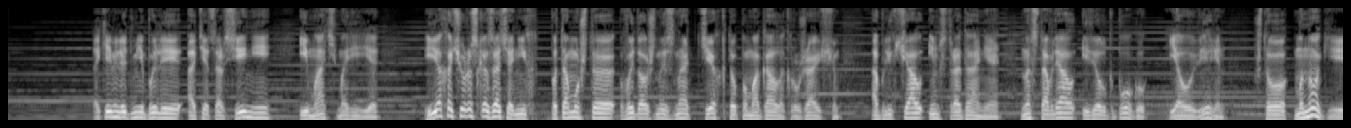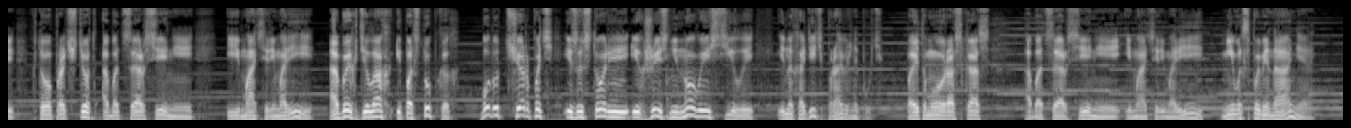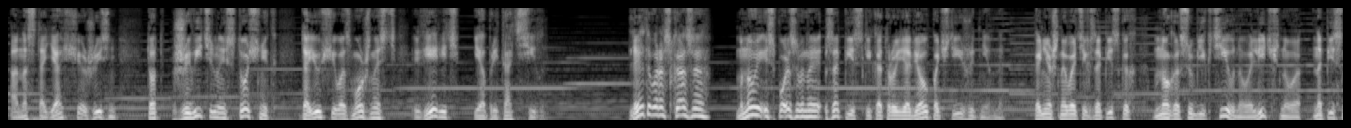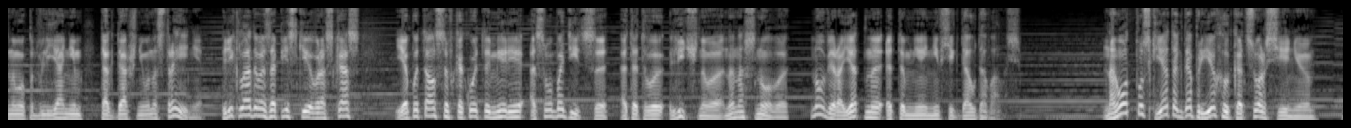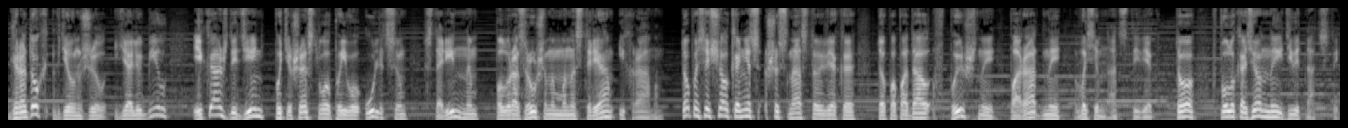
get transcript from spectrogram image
Такими людьми были отец Арсений и мать Мария, и я хочу рассказать о них, потому что вы должны знать тех, кто помогал окружающим, облегчал им страдания, наставлял и вел к Богу, я уверен, что многие, кто прочтет об отце Арсении и матери Марии, об их делах и поступках, будут черпать из истории их жизни новые силы и находить правильный путь. Поэтому рассказ об отце Арсении и матери Марии не воспоминания, а настоящая жизнь, тот живительный источник, дающий возможность верить и обретать силы. Для этого рассказа мной использованы записки, которые я вел почти ежедневно. Конечно, в этих записках много субъективного, личного, написанного под влиянием тогдашнего настроения. Перекладывая записки в рассказ, я пытался в какой-то мере освободиться от этого личного, наносного, но, вероятно, это мне не всегда удавалось. На отпуск я тогда приехал к отцу Арсению. Городок, где он жил, я любил и каждый день путешествовал по его улицам, старинным, полуразрушенным монастырям и храмам. То посещал конец XVI века, то попадал в пышный, парадный XVIII век, то в полуказенный XIX.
